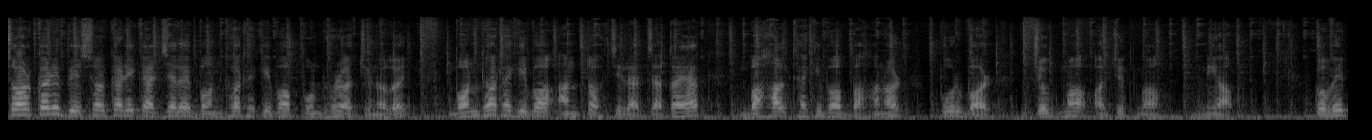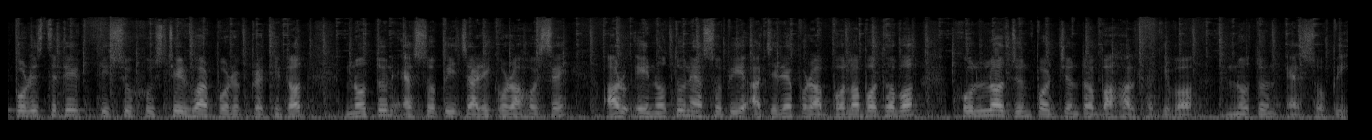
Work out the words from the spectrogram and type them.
চৰকাৰী বেচৰকাৰী কাৰ্যালয় বন্ধ থাকিব পোন্ধৰ জুনলৈ। বন্ধ থাকিব আন্তঃজিলাত যাতায়াত বাহাল থাকিব বাহনৰ পূৰ্বৰ যুগ্ম অযুগ্ম নিয়ম। কভিড পৰিস্থিতিৰ কিছু সুস্থিৰ হোৱাৰ পৰিপ্ৰেক্ষিতত নতুন এছ অ' পি জাৰি কৰা হৈছে আৰু এই নতুন এছ অ' পি আজিৰে পৰা বলবৎ হ'ব ষোল্ল জুন পৰ্যন্ত বাহাল থাকিব নতুন এছ অ' পি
